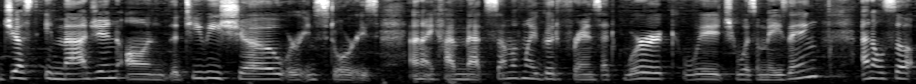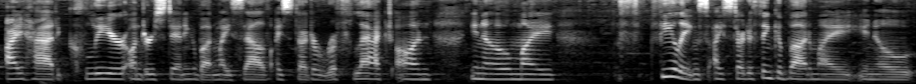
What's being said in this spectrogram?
just imagine on the TV show or in stories. And I have met some of my good friends at work, which was amazing. And also, I had clear understanding about myself. I started to reflect on, you know, my feelings. I started to think about my, you know,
